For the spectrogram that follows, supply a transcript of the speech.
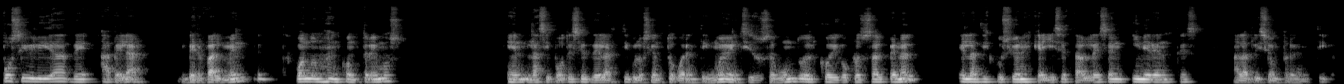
posibilidad de apelar verbalmente cuando nos encontremos en las hipótesis del artículo 149, inciso segundo del Código Procesal Penal, en las discusiones que allí se establecen inherentes a la prisión preventiva.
